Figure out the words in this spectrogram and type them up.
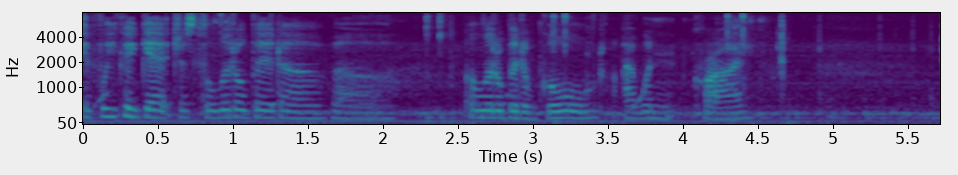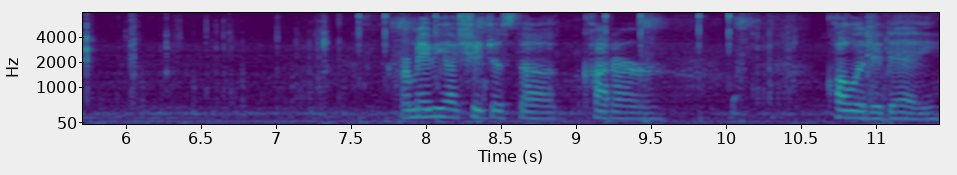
If we could get just a little bit of uh, a little bit of gold, I wouldn't cry. Or maybe I should just uh, cut our, call it a day.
